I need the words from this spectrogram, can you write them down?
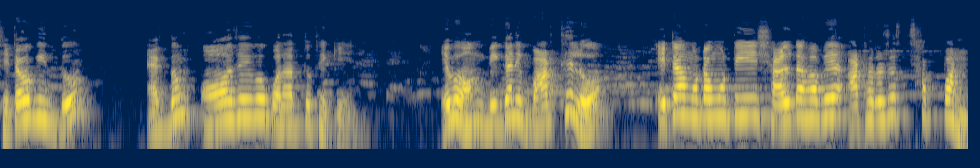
সেটাও কিন্তু একদম অজৈব পদার্থ থেকে। এবং বিজ্ঞানী বার্থেলো, এটা মোটামুটি সালটা হবে আঠারোশো ছাপ্পান্ন।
